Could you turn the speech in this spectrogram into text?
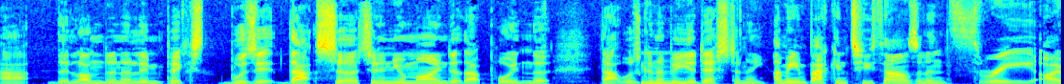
at the London Olympics? Was it that certain in your mind at that point that that was going to mm. be your destiny? I mean, back in 2003, I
